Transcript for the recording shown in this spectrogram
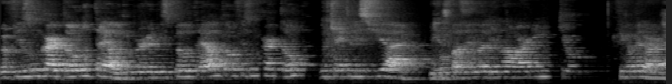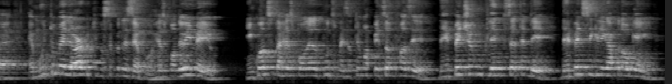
Eu fiz um cartão no Trello, que eu organizo pelo Trello, então eu fiz um cartão do checklist diário. E isso. vou fazendo ali na ordem que eu fica melhor. É, é muito melhor do que você, por exemplo, responder o um e-mail. Enquanto você está respondendo, putz, mas eu tenho uma petição para fazer. De repente chega um cliente que você atender. De repente você tem que ligar para alguém.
